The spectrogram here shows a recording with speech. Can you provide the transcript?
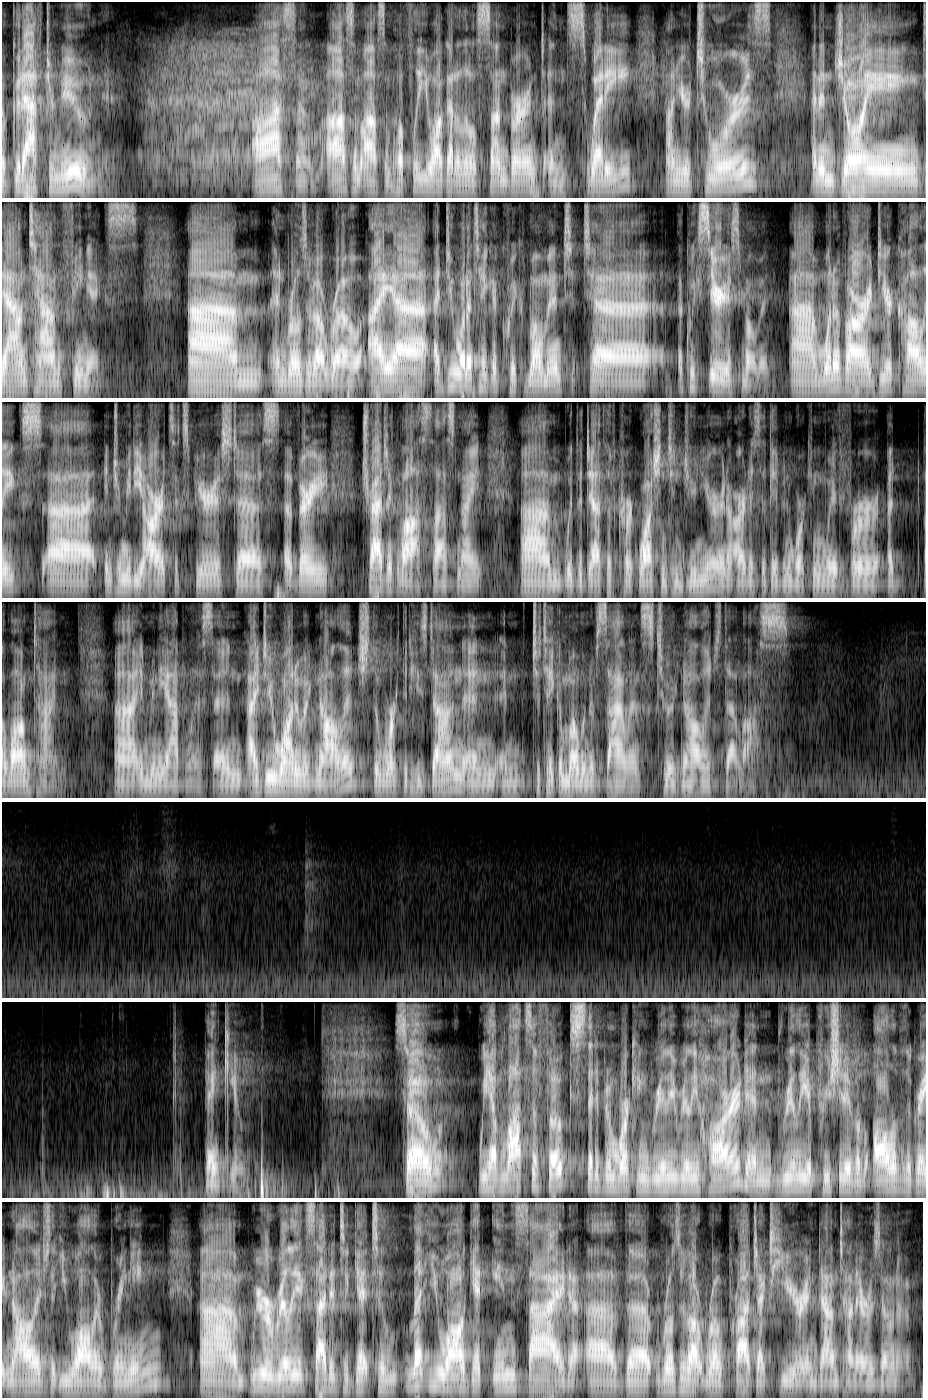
So, good afternoon. Awesome, awesome, awesome. Hopefully, you all got a little sunburnt and sweaty on your tours and enjoying downtown Phoenix um, and Roosevelt Row. I, uh, I do want to take a quick moment, to, a quick serious moment. Um, one of our dear colleagues, uh, Intermedia Arts, experienced a, a, very tragic loss last night um, with the death of Kirk Washington Jr., an artist that they've been working with for a, a long time uh, in Minneapolis. And I do want to acknowledge the work that he's done and, and to take a moment of silence to acknowledge that loss. Thank you. So, we have lots of folks that have been working really, really hard and really appreciative of all of the great knowledge that you all are bringing. Um, we were really excited to get to let you all get inside of the Roosevelt Row project here in downtown Arizona.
